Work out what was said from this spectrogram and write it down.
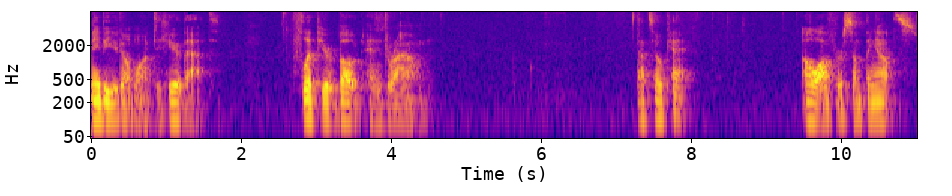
Maybe you don't want to hear that flip your boat and drown. That's okay. I'll offer something else.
